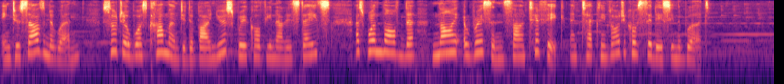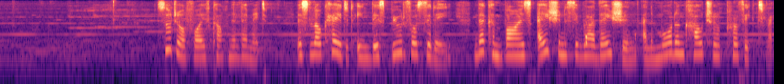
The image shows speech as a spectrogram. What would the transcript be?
In 2001, Suzhou was commented by Newsweek of the United States as one of the nine arisen scientific and technological cities in the world. Suzhou FOIF Company Limit is located in this beautiful city that combines ancient civilization and modern culture perfectly.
